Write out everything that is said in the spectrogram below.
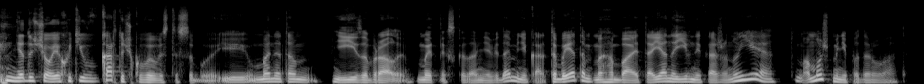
я до чого? Я хотів карточку вивезти з собою, і в мене там її забрали. Митник сказав: Ні, віддай мені карту. Тебе є там мегабайт, а я наївний кажу: ну є, а можеш мені подарувати?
